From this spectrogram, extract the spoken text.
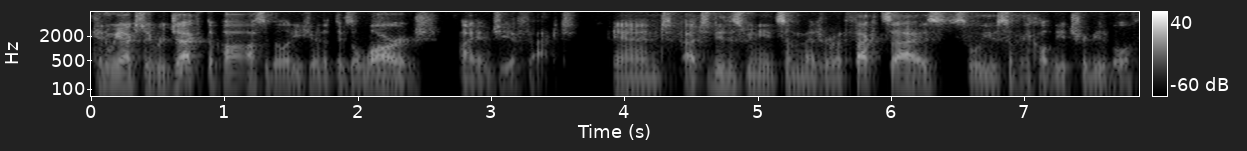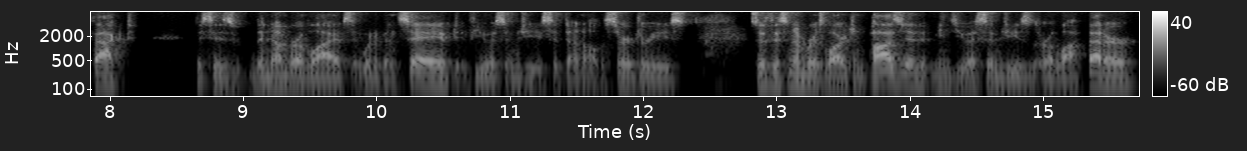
Can we actually reject the possibility here that there's a large IMG effect? And uh, to do this, we need some measure of effect size. So we'll use something called the attributable effect. This is the number of lives that would have been saved if USMGs had done all the surgeries. So if this number is large and positive, it means USMGs are a lot better.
